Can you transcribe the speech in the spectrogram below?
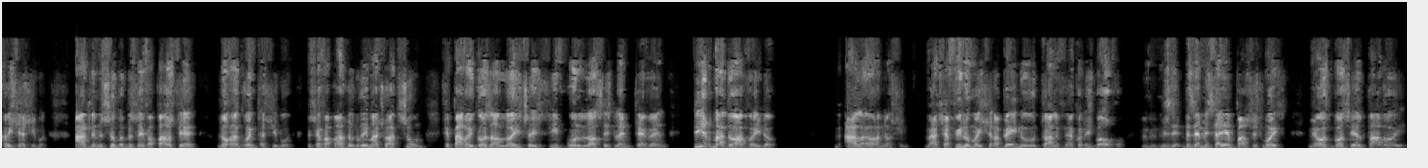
קוישי השיבוד. עד למסופר בסוף הפרשה, לא רק רואים את השיבוד, בסוף הפרשה רואים משהו עצום, שפרוי גוזר לא יצא סיפון, לא סיס להם תבן, פיר בדו אבוידו, על האנושים. ועד שאפילו מויש רבינו טוען לפני הקודש ברוך הוא, בזה מסתיים פרשש מויס, מעוז בוסי אל פרוי,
